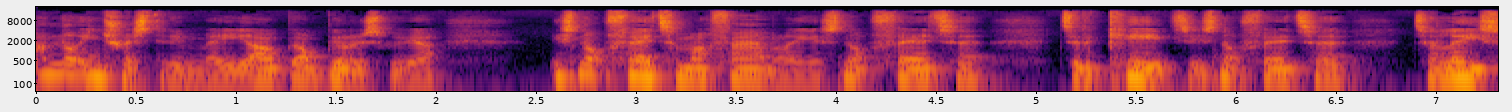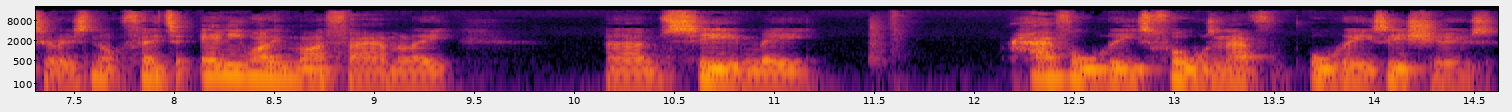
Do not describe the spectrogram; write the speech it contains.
I'm not interested in me. I'll, I'll be honest with you. It's not fair to my family. It's not fair to to the kids. It's not fair to to Lisa. It's not fair to anyone in my family. Um, seeing me have all these falls and have all these issues.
